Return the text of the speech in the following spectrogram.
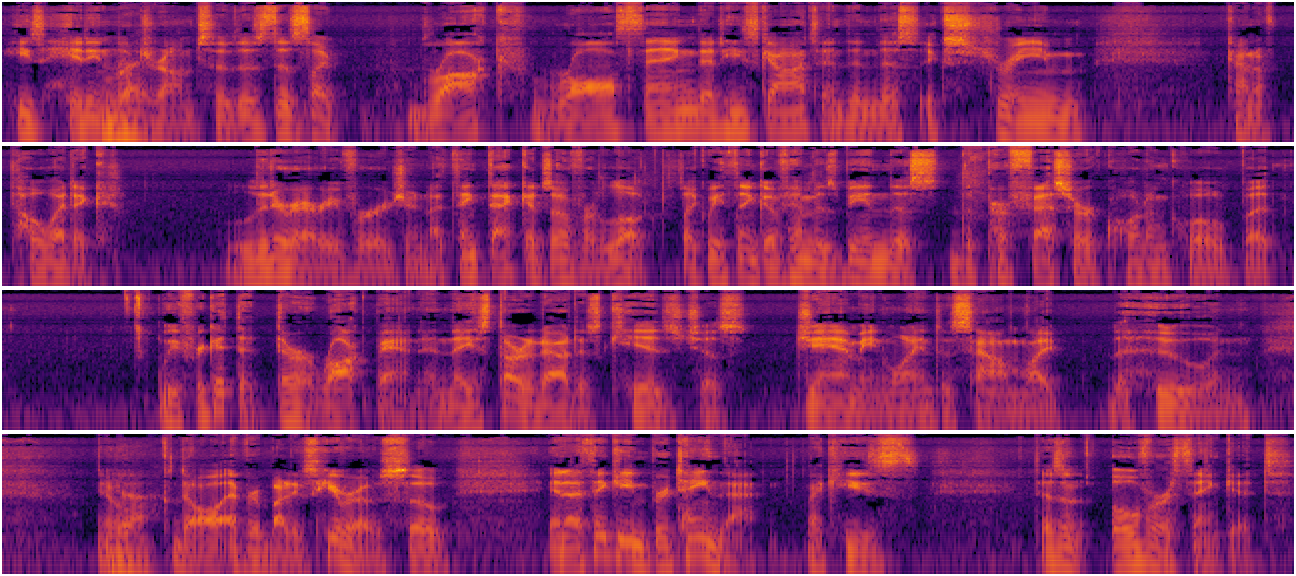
He's hitting the right. drum. So there's this like rock raw thing that he's got, and then this extreme kind of poetic literary version. I think that gets overlooked. Like we think of him as being this the professor, quote unquote, but we forget that they're a rock band and they started out as kids just jamming, wanting to sound like the Who and you know yeah. all everybody's heroes. So, and I think he retained that. Like he's doesn't overthink it.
